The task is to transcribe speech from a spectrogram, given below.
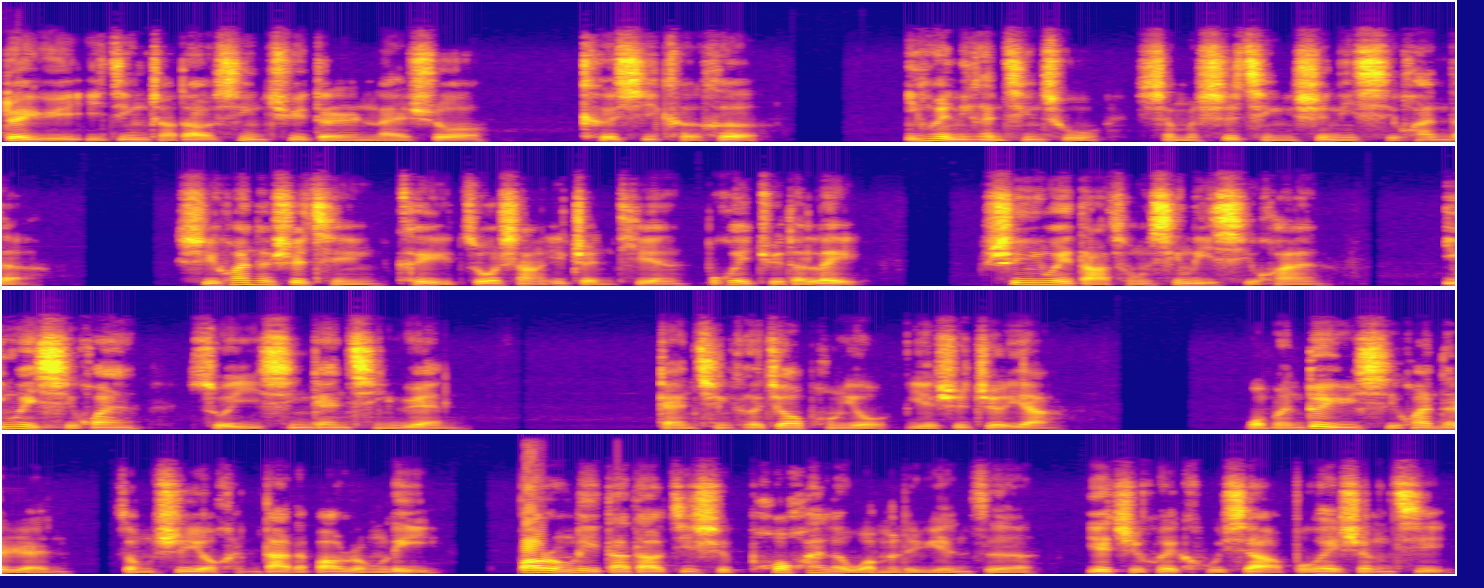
对于已经找到兴趣的人来说，可喜可贺，因为你很清楚什么事情是你喜欢的。喜欢的事情可以做上一整天，不会觉得累，是因为打从心里喜欢，因为喜欢，所以心甘情愿。感情和交朋友也是这样，我们对于喜欢的人总是有很大的包容力，包容力大到即使破坏了我们的原则，也只会苦笑，不会生气。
